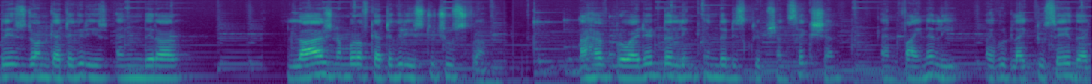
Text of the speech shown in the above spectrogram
based on categories and there are large number of categories to choose from. I have provided the link in the description section and finally I would like to say that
